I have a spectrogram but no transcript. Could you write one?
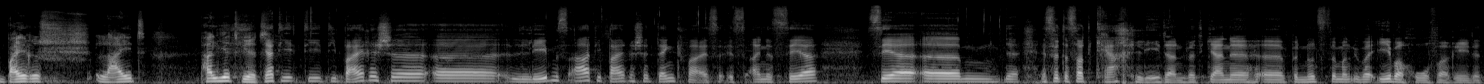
bayerisch Leid parliert wird? Ja, die, die, die bayerische äh, Lebensart, die bayerische Denkweise ist eine sehr, sehr, ähm, es wird das Wort Krachledern wird gerne äh, benutzt, wenn man über Eberhofer redet.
